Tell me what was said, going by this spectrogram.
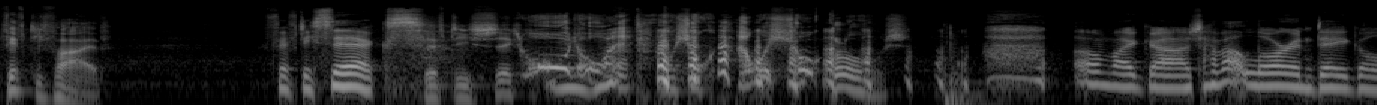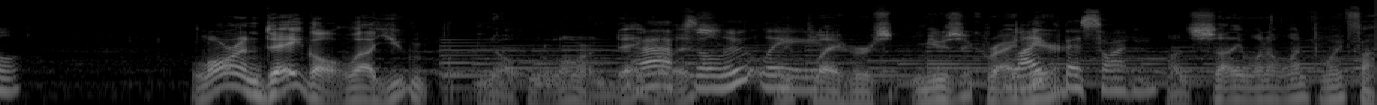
55, 56. 56. Oh, no, I, I was so, I was so close. Oh my gosh. How about Lauren Daigle? Lauren Daigle. Well, you know who Lauren Daigle is. Absolutely. We play her music right like here this one. on Sunny 101.5.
